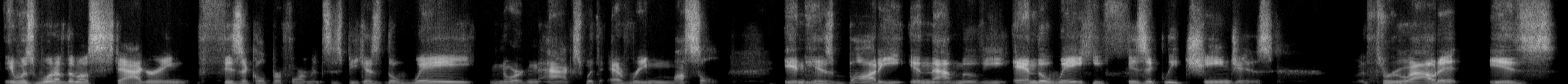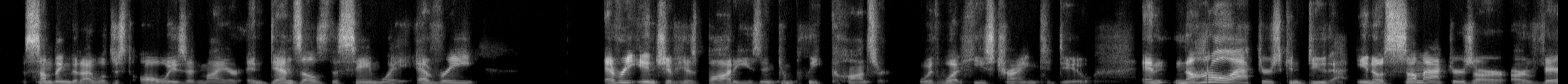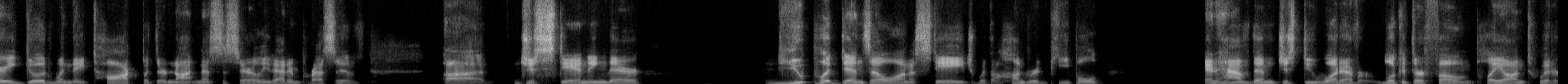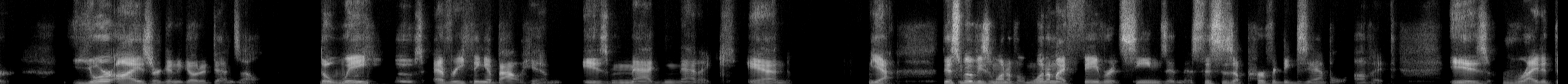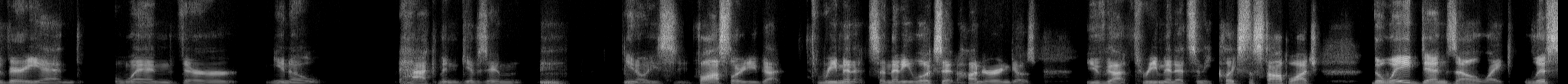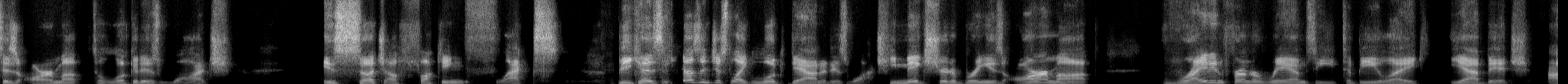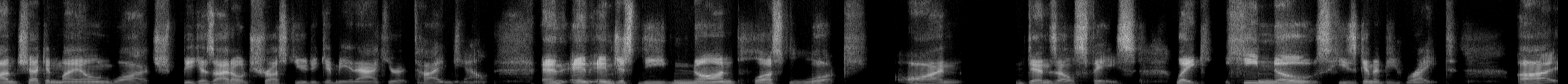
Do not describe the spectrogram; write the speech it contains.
it was one of the most staggering physical performances because the way Norton acts with every muscle in his body in that movie and the way he physically changes throughout it is something that I will just always admire. And Denzel's the same way. Every every inch of his body is in complete concert with what he's trying to do. And not all actors can do that. You know some actors are are very good when they talk but they're not necessarily that impressive uh just standing there. You put denzel on a stage with a hundred people and have them just do whatever. Look at their phone play on twitter. Your eyes are going to go to denzel. The mm-hmm. way he moves everything about him is magnetic and yeah this movie's one of them. One of my favorite scenes in this, this is a perfect example of it, is right at the very end when they're, you know, Hackman gives him, you know, he's Vossler, you've got three minutes. And then he looks at Hunter and goes, You've got three minutes. And he clicks the stopwatch. The way Denzel like lifts his arm up to look at his watch is such a fucking flex because he doesn't just like look down at his watch. He makes sure to bring his arm up right in front of Ramsey to be like, yeah, bitch, I'm checking my own watch because I don't trust you to give me an accurate time count. And and and just the nonplussed look on Denzel's face. Like he knows he's gonna be right. Uh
